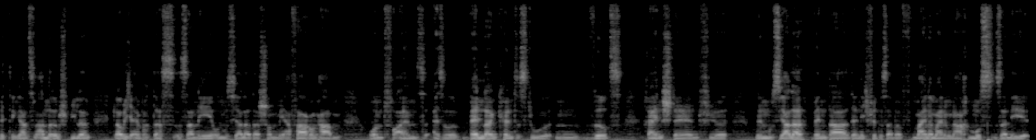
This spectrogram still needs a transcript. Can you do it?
mit den ganzen anderen Spielern. Glaube ich einfach, dass Sané und Musiala da schon mehr Erfahrung haben und vor allem, also wenn, dann könntest du einen Wirtz reinstellen für einen Musiala, wenn da der nicht fit ist, aber meiner Meinung nach muss Sané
